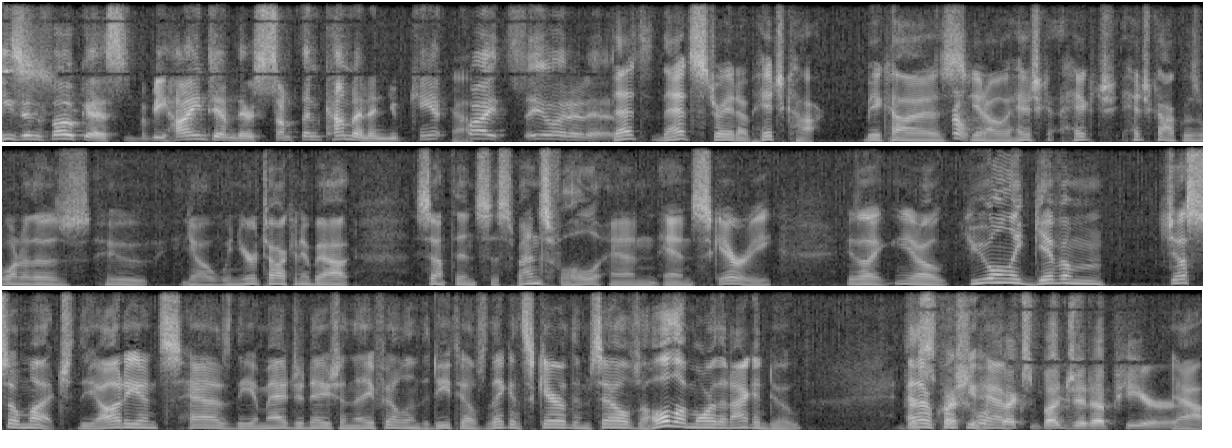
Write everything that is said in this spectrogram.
he's in focus, but behind him there's something coming, and you can't Yeah. quite see what it is. That's that's straight up Hitchcock because Oh. you know Hitchcock, Hitch, Hitchcock was one of those who you know when you're talking about something suspenseful and and scary, he's like you know you only give them just so much. The audience has the imagination; they fill in the details. They can scare themselves a whole lot more than I can do. the and of course you have effects budget up here. yeah.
